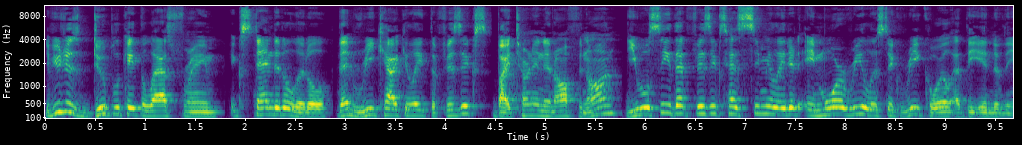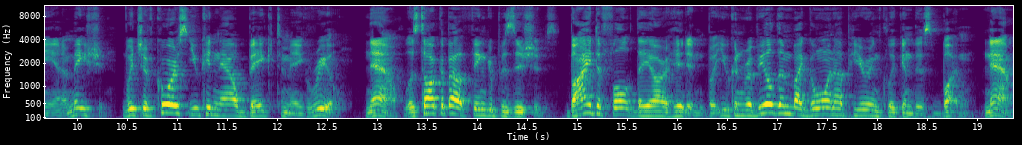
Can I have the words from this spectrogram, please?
if you just duplicate the last frame, extend it a little, then recalculate the physics by turning it off and on, you will see that physics has simulated a more realistic recoil at the end of the animation, which of course you can now bake to make real. Now, let's talk about finger positions. By default, they are hidden, but you can reveal them by going up here and clicking this button. Now,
